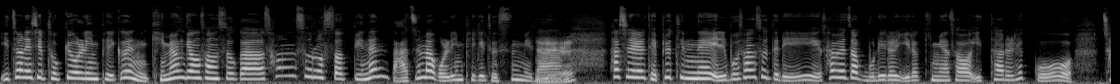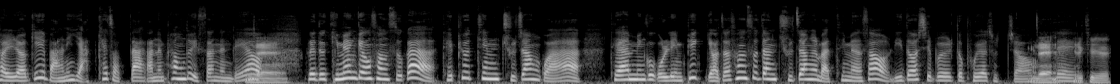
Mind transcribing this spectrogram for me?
2020 도쿄 올림픽은 김연경 선수가 선수로서 뛰는 마지막 올림픽이 됐습니다. 예. 사실 대표팀 내 일부 선수들이 사회적 무리를 일으키면서 이탈을 했고 전력이 많이 약해졌다라는 평도 있었는데요. 네. 그래도 김연경 선수가 대표팀 주장과 대한민국 올림픽 여자 선수단 주장을 맡으면서 리더십을 또 보여줬죠. 네, 네. 이렇게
